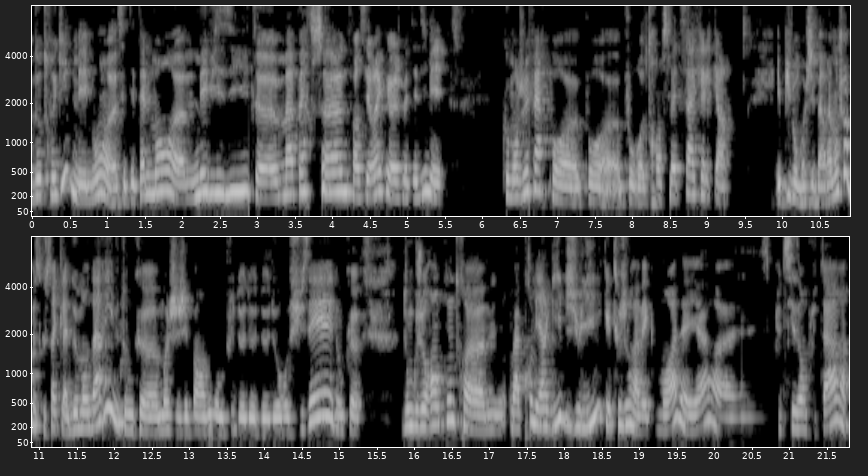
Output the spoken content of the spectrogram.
d'autres guides, mais bon, c'était tellement mes visites, ma personne. Enfin, c'est vrai que je m'étais dit, mais comment je vais faire pour, pour, pour transmettre ça à quelqu'un et puis bon, moi j'ai pas vraiment le choix parce que c'est vrai que la demande arrive, donc moi j'ai pas envie non plus de, refuser. Donc, donc je rencontre ma première guide, Julie, qui est toujours avec moi d'ailleurs, plus de six ans plus tard.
